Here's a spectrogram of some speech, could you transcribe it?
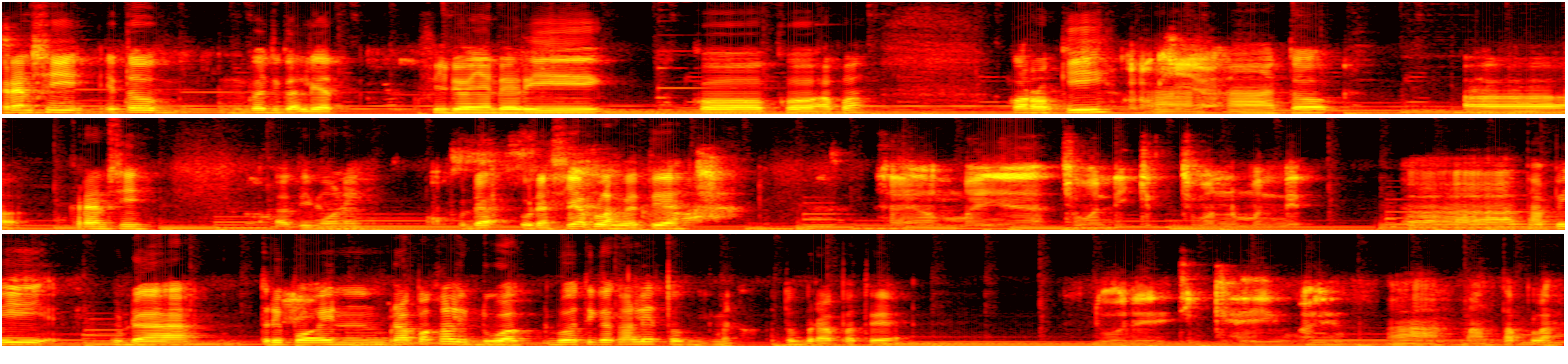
keren sih itu gue juga lihat videonya dari ko ko apa Koroki. Nah, ya. nah, itu eh, keren sih. Kak Timo nih udah udah siap lah berarti ya. saya mainnya cuma dikit cuma 6 menit Eh, tapi udah three point berapa kali? Dua dua tiga kali atau gimana? Atau berapa tuh ya? dua dari tiga ya kemarin Ah mantap lah.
